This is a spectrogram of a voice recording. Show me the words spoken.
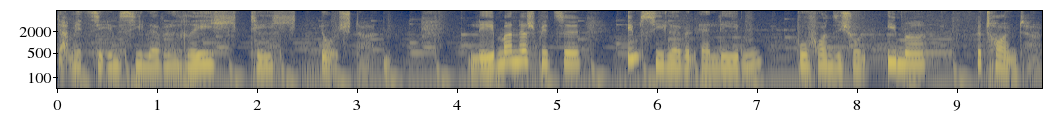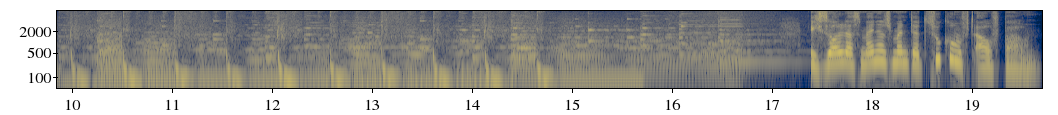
damit sie im Sea-Level richtig durchstarten. Leben an der Spitze, im Sea-Level erleben, wovon sie schon immer geträumt haben. Ich soll das Management der Zukunft aufbauen.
